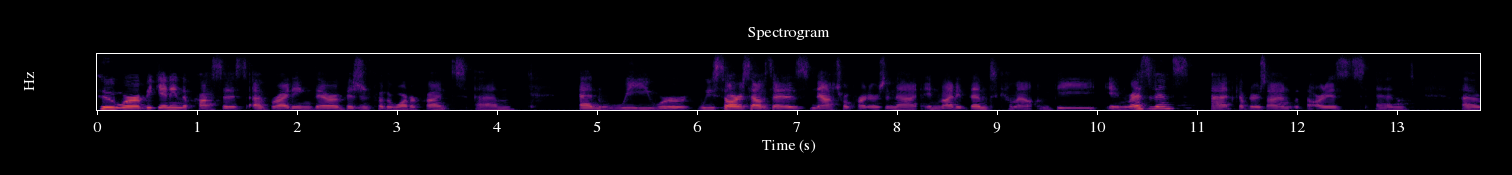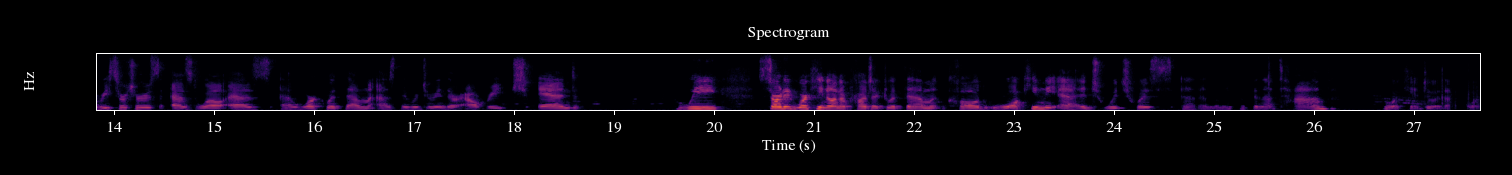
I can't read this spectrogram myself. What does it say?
who were beginning the process of writing their vision for the waterfront. Um, and we were we saw ourselves as natural partners in that invited them to come out and be in residence at governor's island with the artists and uh, researchers as well as uh, work with them as they were doing their outreach. And we started working on a project with them called walking the edge which was uh, let me open that tab. Oh i can't do it that way.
